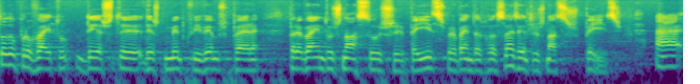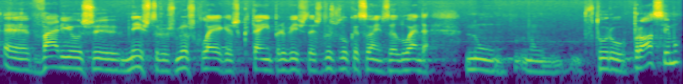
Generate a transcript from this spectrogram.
todo o proveito deste, deste momento que vivemos para, para bem dos nossos países, para bem das relações entre os nossos países. Há uh, vários uh, ministros, meus colegas, que têm previstas deslocações a Luanda num, num futuro próximo.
